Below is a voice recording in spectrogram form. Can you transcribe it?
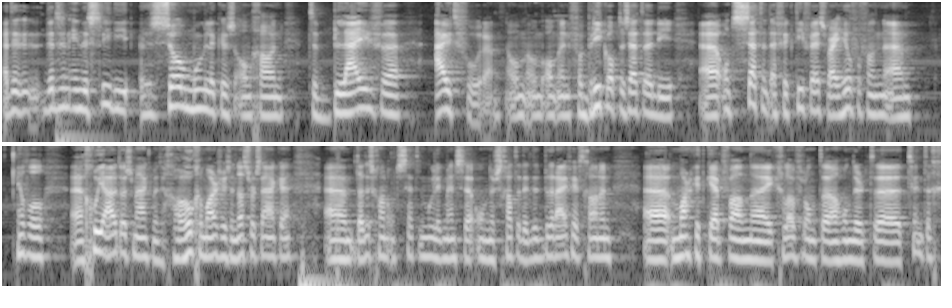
Het, dit is een industrie die zo moeilijk is om gewoon te blijven uitvoeren. Om, om, om een fabriek op te zetten die ontzettend effectief is, waar je heel veel van ehm, heel veel uh, goede auto's maakt met hoge marges en dat soort zaken. Um, dat is gewoon ontzettend moeilijk. Mensen onderschatten dit. Bedrijf heeft gewoon een uh, market cap van, ik geloof rond 120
